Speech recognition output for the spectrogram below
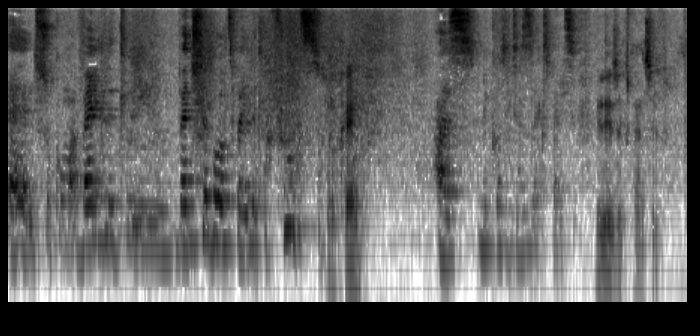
and sukuma, very little vegetables, very little fruits, Okay. as because it is expensive. It is expensive.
